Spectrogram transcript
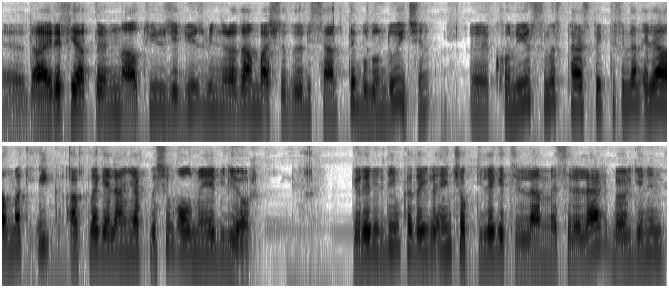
e, daire fiyatlarının 600-700 bin liradan başladığı bir semtte bulunduğu için e, konuyu sınıf perspektifinden ele almak ilk akla gelen yaklaşım olmayabiliyor. Görebildiğim kadarıyla en çok dile getirilen meseleler bölgenin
